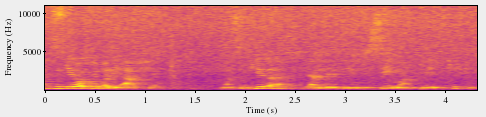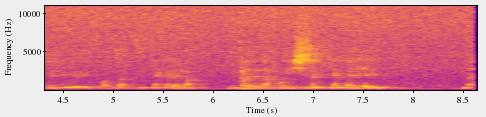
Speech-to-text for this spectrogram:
mazingira wapendwa, ni afya. Mazingira yani ni uzima, ni kitu very very important. Nikiangalia nyumbani ninapoishi na nikiangalia ni, na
